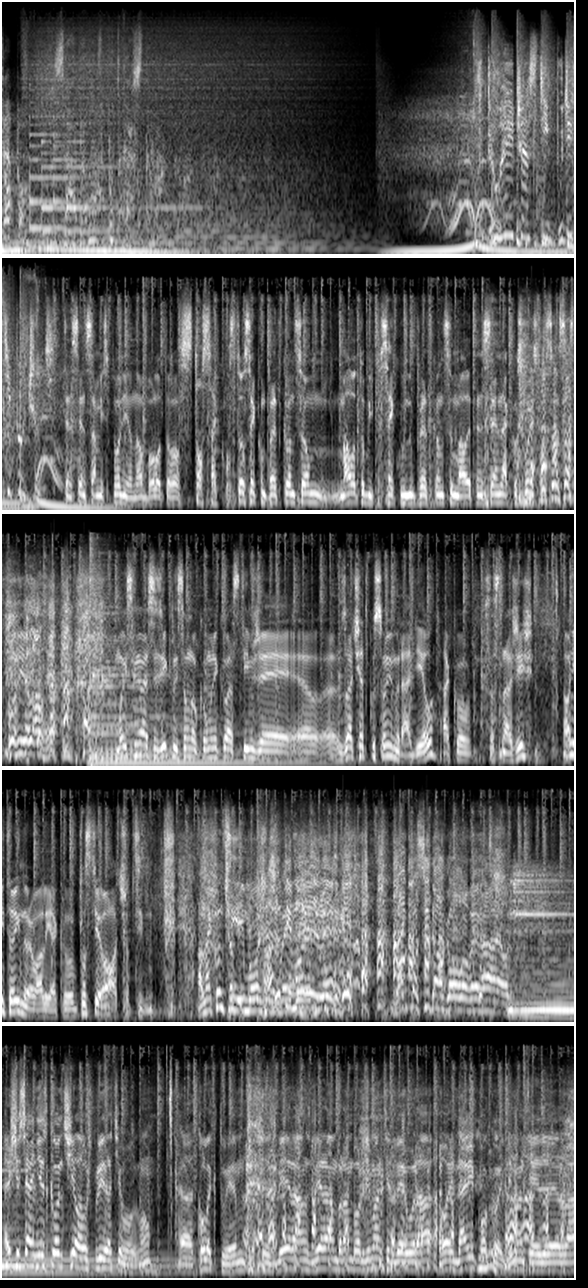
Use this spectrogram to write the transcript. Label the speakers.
Speaker 1: ZAPO. Zábrná v podcastov.
Speaker 2: V druhej časti budete počuť
Speaker 3: Ten sen sa mi splnil, no bolo toho
Speaker 4: 100 sekúnd.
Speaker 3: 100 sekúnd pred koncom, malo to byť sekundu pred koncom, ale ten sen ako svojím spôsobom sa splnil, ale moji synovia si zvykli so mnou komunikovať s tým, že e, z začiatku som im radil, ako sa snažíš, a oni to ignorovali, ako proste, o, čo ty... A na konci...
Speaker 4: Čo ty môžeš,
Speaker 3: Ale ty môžeš?
Speaker 4: Ako si dal gólové NHL?
Speaker 5: Ešte sa aj neskončil a už príde za tebou, no. E, kolektujem, proste zbieram, zbieram brambor, kde mám tie 2 eurá. Hovorím, daj mi pokoj, kde mám tie 2 eurá.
